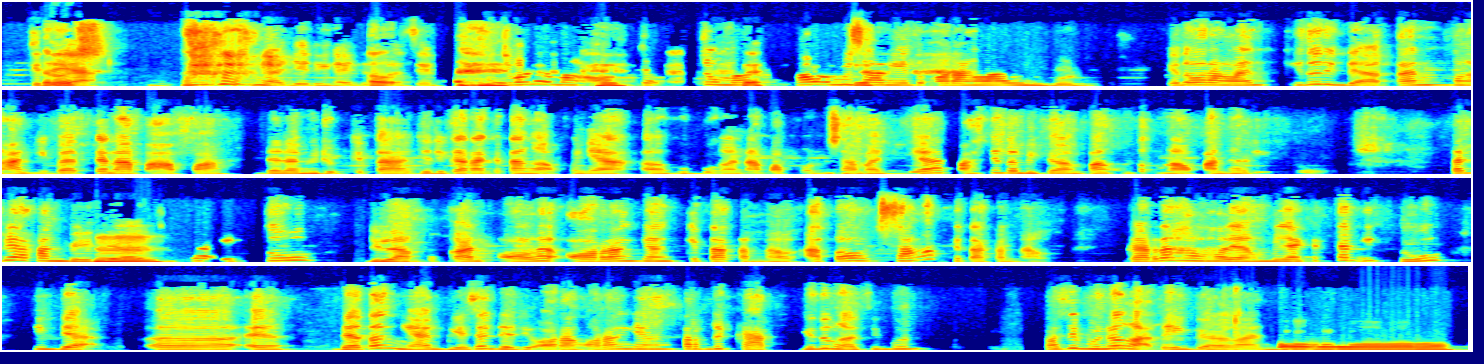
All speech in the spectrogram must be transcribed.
Gitu terus ya. nggak jadi nggak Oh. diterusin. Cuman emang cuma kalau misalnya itu orang lain, Bun, itu orang lain itu tidak akan mengakibatkan apa-apa dalam hidup kita. Jadi karena kita nggak punya eh, hubungan apa pun sama dia, pasti lebih gampang untuk melakukan hal itu. Tapi akan beda Hmm. jika itu dilakukan oleh orang yang kita kenal atau sangat kita kenal. Karena hal-hal yang menyakitkan itu tidak eh, eh, datangnya biasa dari orang-orang yang terdekat, gitu nggak sih, Bun? Pasti Bunda nggak tega kan? oh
